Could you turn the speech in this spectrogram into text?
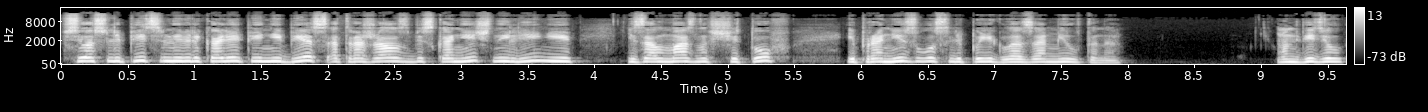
Все ослепительное великолепие небес отражалось в бесконечной линии из алмазных щитов и пронизывало слепые глаза Милтона. Он видел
